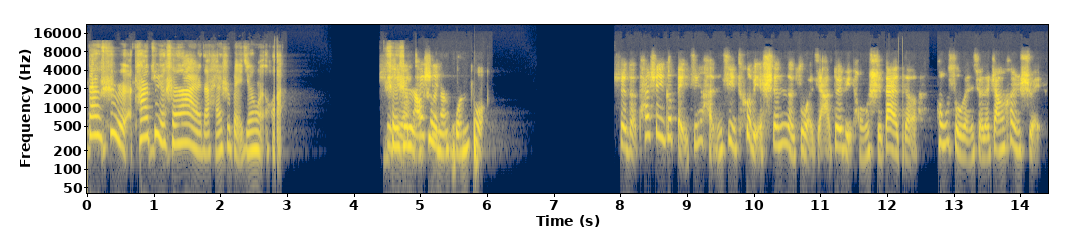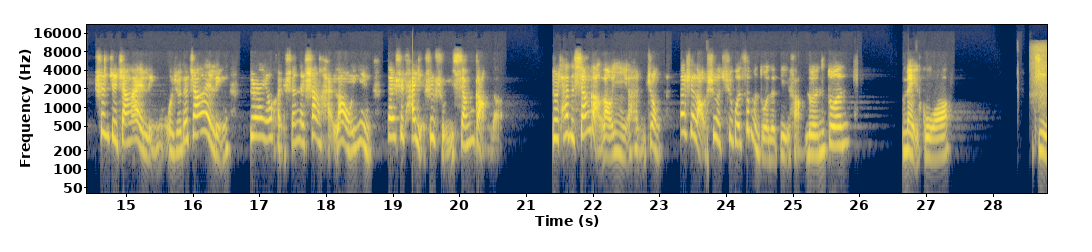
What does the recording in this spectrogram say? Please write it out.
但是他最深爱的还是北京文化，这是老舍的魂魄。是的，他是一个北京痕迹特别深的作家。对比同时代的通俗文学的张恨水，甚至张爱玲，我觉得张爱玲虽然有很深的上海烙印，但是她也是属于香港的，就是她的香港烙印也很重。但是老舍去过这么多的地方，伦敦、美国、济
